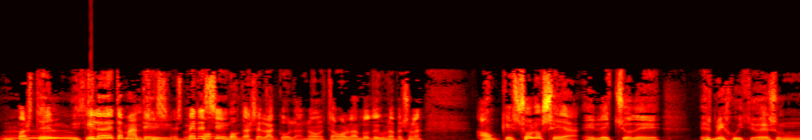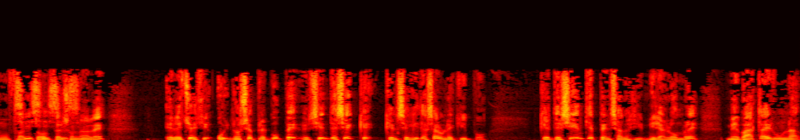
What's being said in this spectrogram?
un pastel. Un kilo de "Eh, tomates, sí, espérese". Póngase la cola. No, estamos hablando de una persona, aunque solo sea el hecho de, es mi juicio, ¿eh? es un factor sí, sí, personal. ¿eh? el hecho de decir, uy, no se preocupe, siéntese que, que enseguida sale un equipo. Que te sientes pensando así, mira, el hombre me va a traer una...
